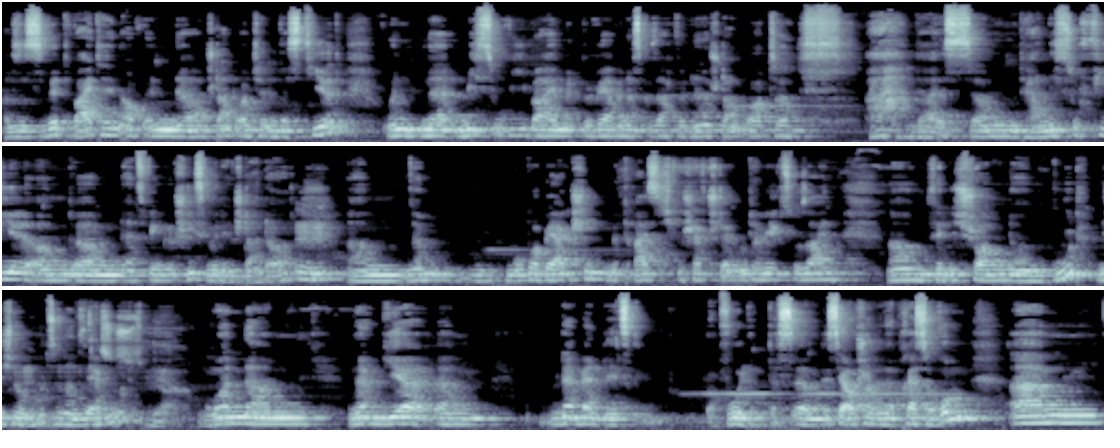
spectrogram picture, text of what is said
Also es wird weiterhin auch in äh, Standorte investiert und ne, nicht so wie bei Mitbewerbern, das gesagt wird, ne, Standorte, ah, da ist äh, momentan nicht so viel und ähm, deswegen schließen wir den Standort. Mhm. Ähm, ne, Im Oberbergischen mit 30 Geschäftsstellen unterwegs zu sein, ähm, finde ich schon ähm, gut. Nicht nur gut, sondern sehr Das gut. ist- Ja. Und ähm, ne, wir, ähm, ne, wenn jetzt, obwohl, das ist ja auch schon in der Presse rum, ähm,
